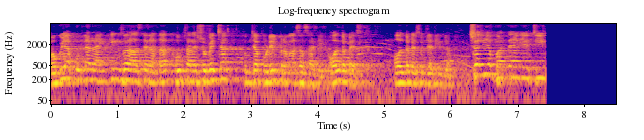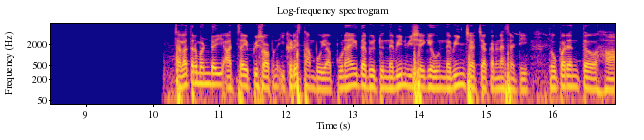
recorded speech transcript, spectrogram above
बघूया कुठल्या रँकिंग वर आज ते राहतात. खूप साऱ्या शुभेच्छा तुमच्या पुढील प्रवासासाठी. All the best all the best तुमच्या टीमला चलिए बढ़ते हैं टीम चला तर मंडळी आजचा एपिसोड आपण इकडेच थांबूया. पुन्हा एकदा भेटून नवीन विषय घेऊन नवीन चर्चा करण्यासाठी तोपर्यंत हा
